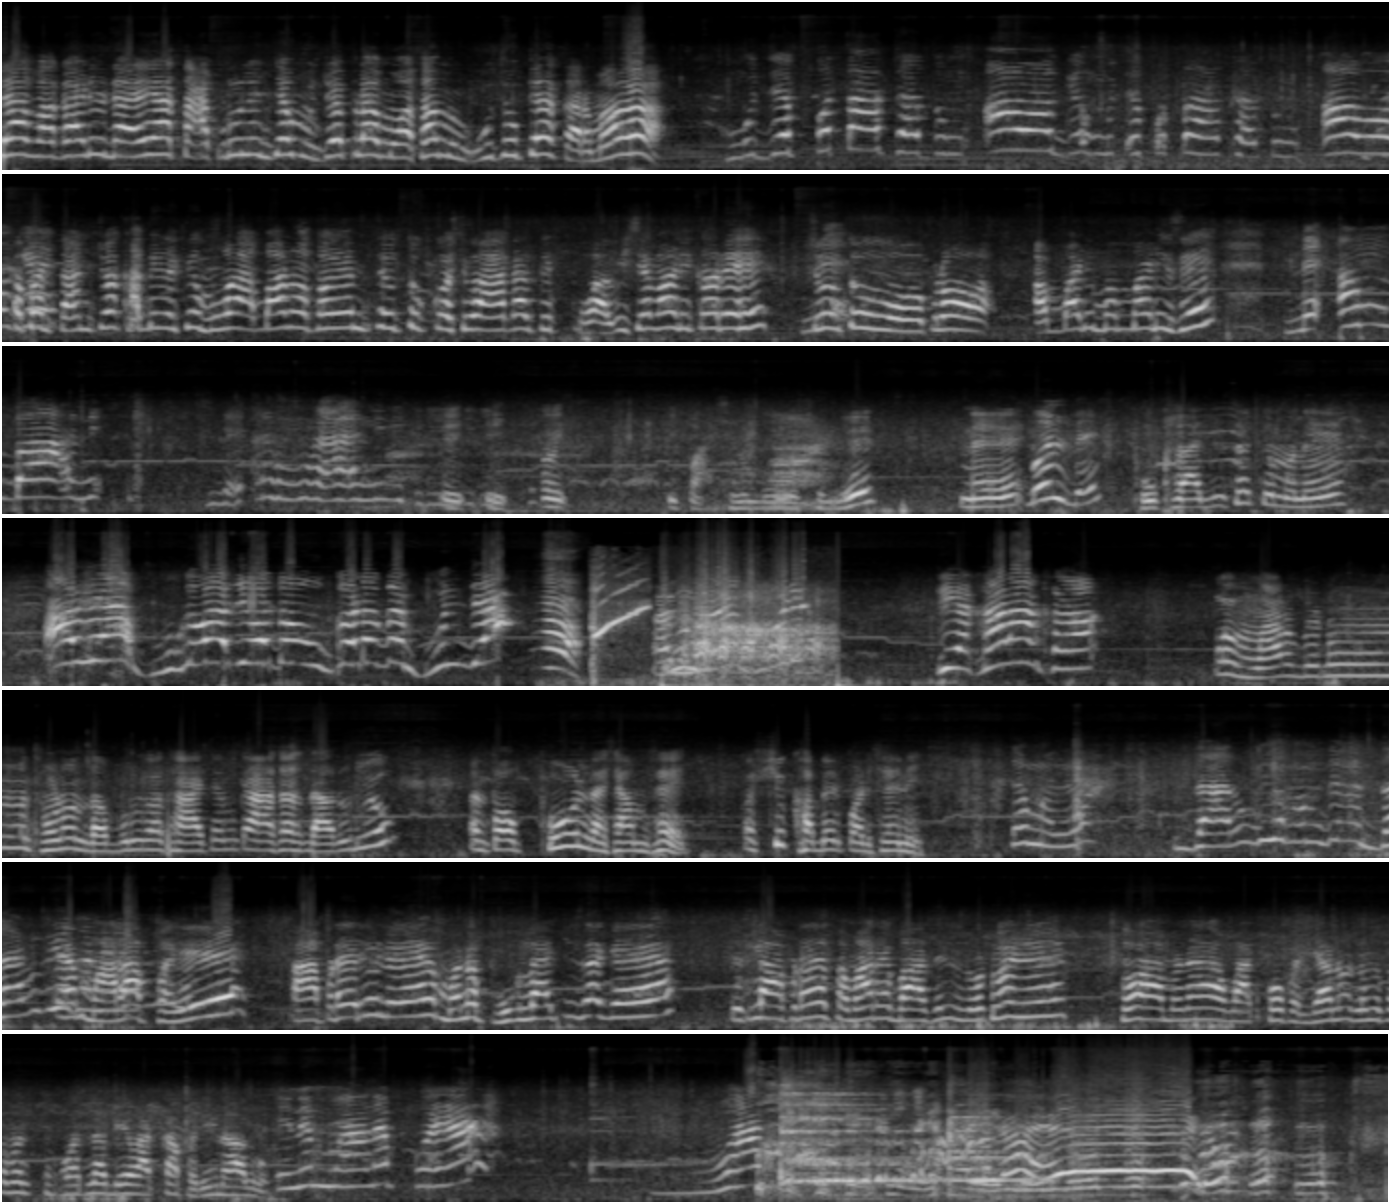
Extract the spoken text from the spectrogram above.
લે વગાડ્યું ના આ તાપડું લઈને જેમ ઊંઝે પેલા મોથા મૂંગું તું કે ઘરમાં? मुझे पता था तुम आओगे मुझे पता था तुम आओगे પણ તને ચો ખબર છે કે હું આવવાનો તો એમ તું તું કશું આગળથી ભવિષ્યવાણી કરે છે શું તું પેલો અંબાડી મમ્માડી છે मैं अंबानी मैं अंबानी એ એ ઓય એ પાછળ બોલો છે ને ને बोल बे ભૂખ લાગી છે કે મને अरे भूखला दियो तो उकड़ा के भूल जा अरे ये મારું બેટું થોડો દબરું તો થાય છે કે આ સાસ દારૂડિયું અને તો ફૂલ નશામ છે. કશું ખબર પડશે નહીં. દારૂડિયું મારા ભાઈ આપણે રહ્યું ને મને ભૂખ લાગી શકે એટલે આપણે તમારે બાજરી લોટ હોય ને તો આ મને વાટકો ભરજાનો એટલે તમને હોદના બે વાટકા ભરીને આલું. એને મારા પયા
